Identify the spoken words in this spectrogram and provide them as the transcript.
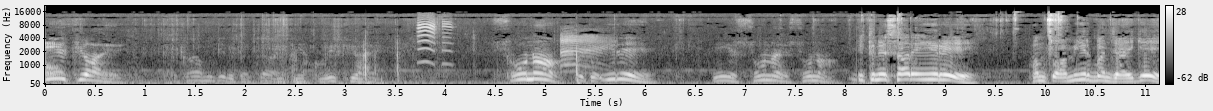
یہ کیا ہے؟ مجھے دکھا کیا ہے؟ کیا ہے؟ سونا یہ تو ہیرے ہے۔ یہ سونا ہے سونا۔ اتنے سارے ہیرے ہم تو امیر بن جائیں گے۔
